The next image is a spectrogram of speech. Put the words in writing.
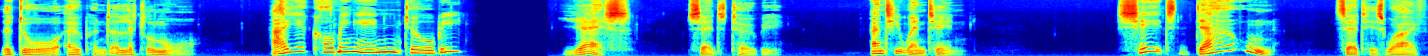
The door opened a little more. Are you coming in, Toby? Yes, said Toby, and he went in. Sit down, said his wife.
